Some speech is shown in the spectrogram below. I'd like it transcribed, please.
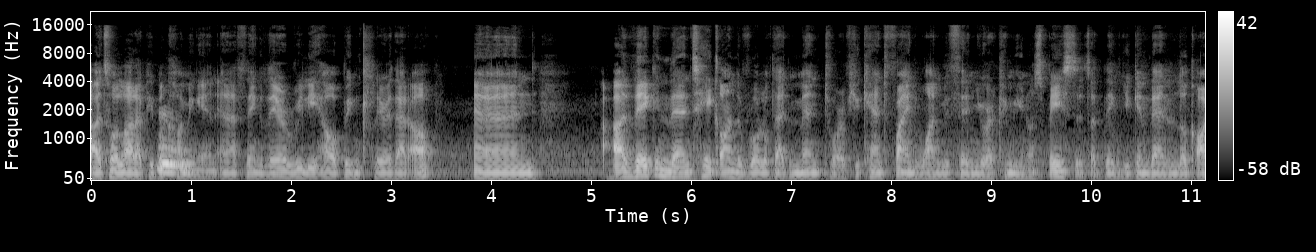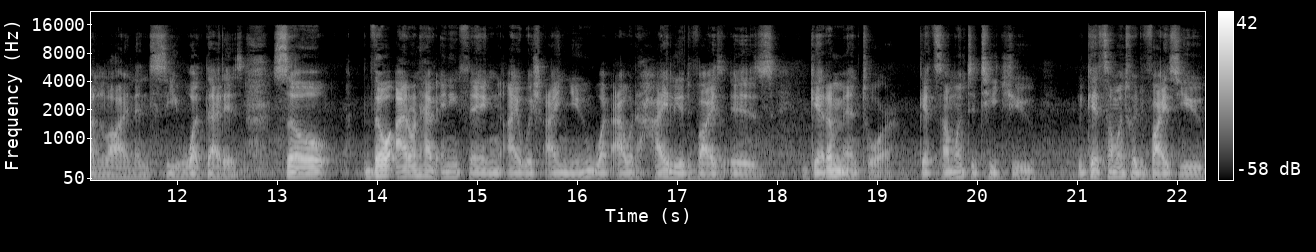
uh, to a lot of people coming in, and I think they're really helping clear that up and uh, they can then take on the role of that mentor. If you can't find one within your communal spaces, I think you can then look online and see what that is. So, though I don't have anything I wish I knew, what I would highly advise is get a mentor, get someone to teach you, get someone to advise you,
